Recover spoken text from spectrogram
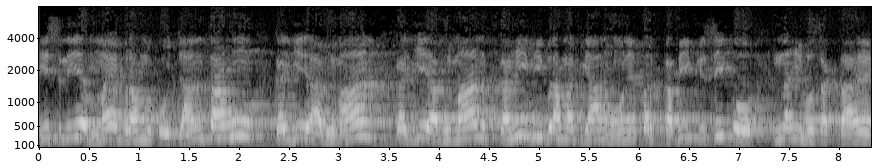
इसलिए मैं ब्रह्म को जानता हूँ, कि ये अभिमान, कि ये अभिमान कहीं भी ब्रह्म ज्ञान होने पर कभी किसी को नहीं हो सकता है।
